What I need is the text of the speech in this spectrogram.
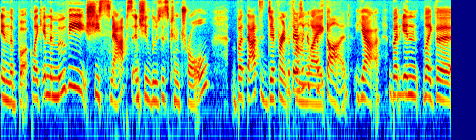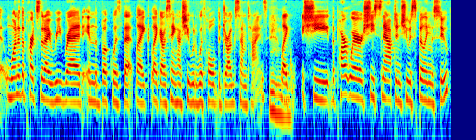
in the book. Like in the movie, she snaps and she loses control, but that's different but there's from like a like, facade. yeah. But in like the one of the parts that I reread in the book was that like like I was saying how she would withhold the drugs sometimes. Mm-hmm. Like she the part where she snapped and she was spilling the soup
